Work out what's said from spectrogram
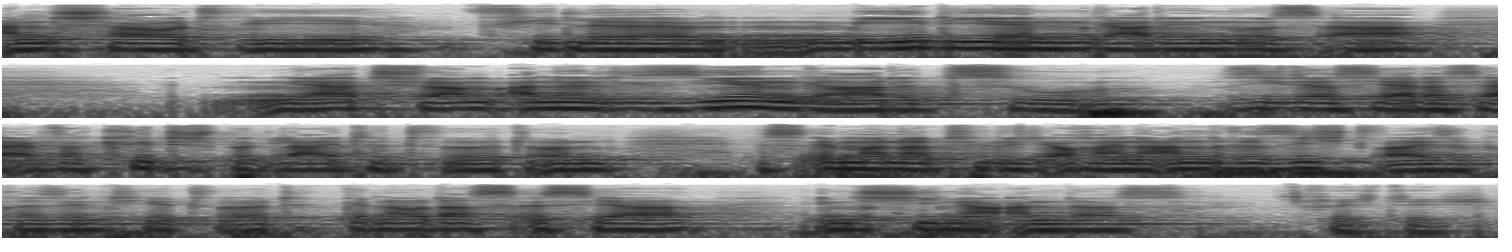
anschaut, wie viele Medien, gerade in den USA, ja, Trump analysieren geradezu, sieht das ja, dass er einfach kritisch begleitet wird und es immer natürlich auch eine andere Sichtweise präsentiert wird. Genau das ist ja in China anders. Richtig.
